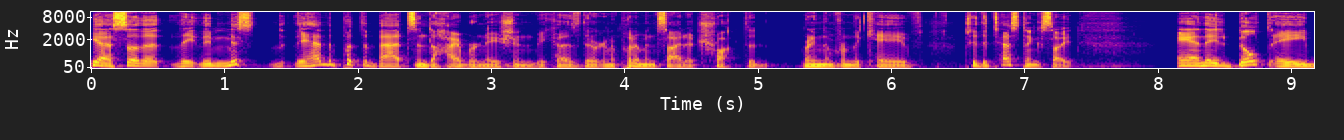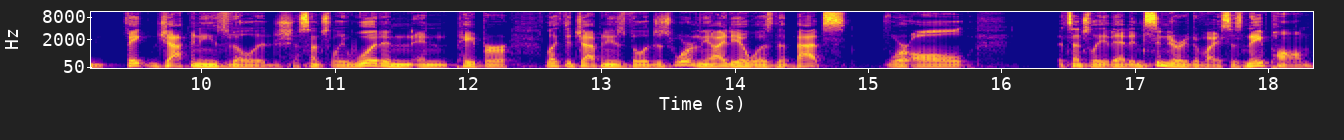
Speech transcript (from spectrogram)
Yeah, so that they they missed they had to put the bats into hibernation because they were going to put them inside a truck to bring them from the cave to the testing site. And they built a fake Japanese village, essentially wood and, and paper, like the Japanese villages were. And the idea was that bats were all essentially that incendiary devices, napalm,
